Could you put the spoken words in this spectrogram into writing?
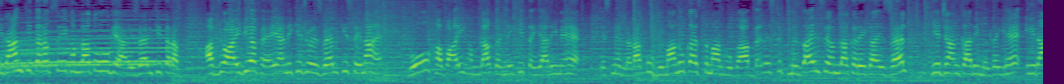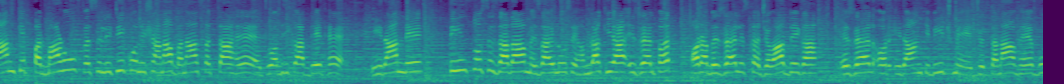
ईरान की तरफ़ से एक हमला तो हो गया इसराइल की तरफ़। अब जो आईडीएफ है, यानी कि जो इसराइल की सेना है, वो हवाई हमला करने की तैयारी में है। इसमें लड़ाकू विमानों का इस्तेमाल होगा, बैलिस्टिक मिसाइल से हमला करेगा इसराइल ये जानकारी मिल रही है, ईरान के परमाणु फैसिलिटी को निशाना बना सकता है, जो अभी का अपडेट है। ईरान ने 300 से ज़्यादा मिसाइलों से हमला किया इसराइल पर, और अब इसराइल इसका जवाब देगा। इसराइल और ईरान के बीच में जो तनाव है, वो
